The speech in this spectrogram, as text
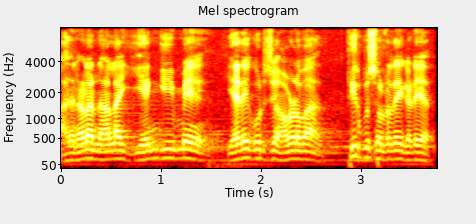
அதனால் நான்லாம் எங்கேயுமே எதை குறித்தும் அவ்வளோவா தீர்ப்பு சொல்கிறதே கிடையாது.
